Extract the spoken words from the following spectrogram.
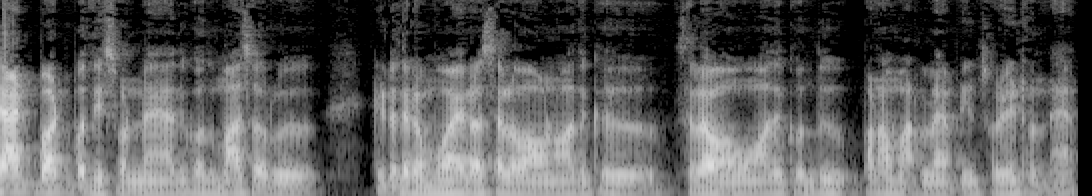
சேட் பாட் பற்றி சொன்னேன். அதுக்கு வந்து மாதம் ஒரு கிட்டத்தட்ட மூவாயிரம் செலவாகணும். அதுக்கு செலவாகும். அதுக்கு வந்து பணம் வரல அப்படின்னு சொல்லிட்டு இருந்தேன்.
